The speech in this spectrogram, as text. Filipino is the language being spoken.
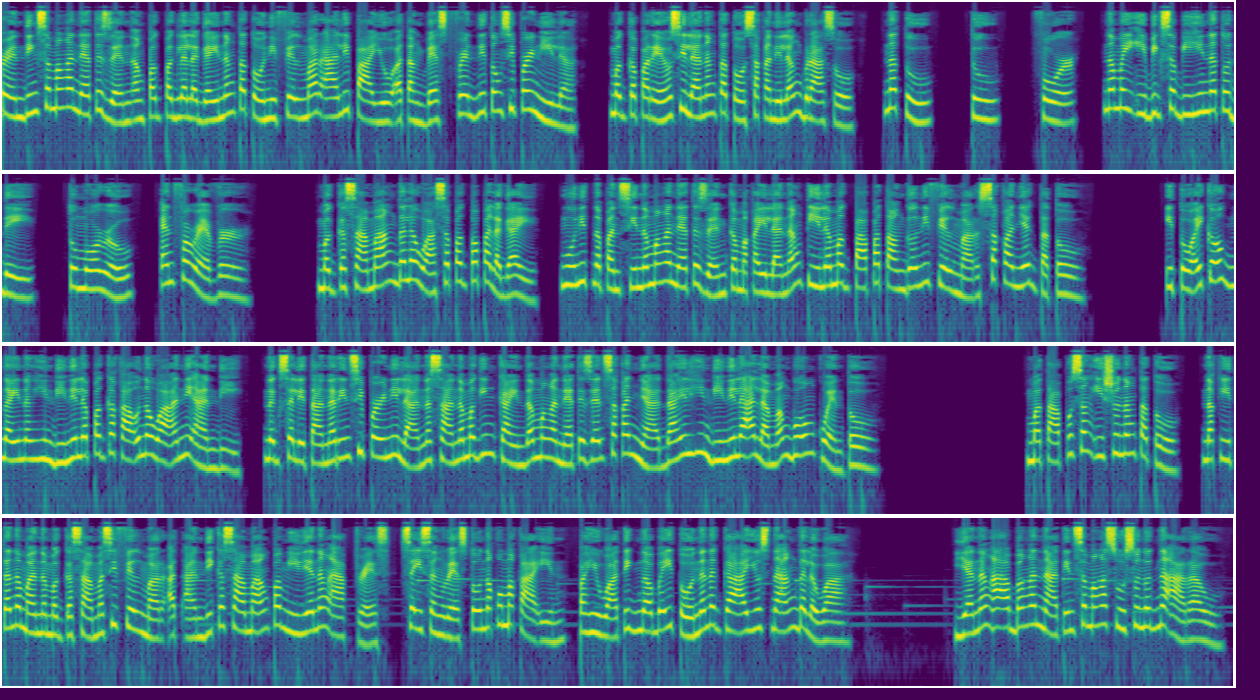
Trending sa mga netizen ang pagpaglalagay ng tato ni Filmar Alipayo at ang best friend nitong si Pernila. Magkapareho sila ng tato sa kanilang braso, na 2, 2, 4, na may ibig sabihin na today, tomorrow, and forever. Magkasama ang dalawa sa pagpapalagay, ngunit napansin ng mga netizen kamakailan ang tila magpapatanggal ni Filmar sa kanyag tato. Ito ay kaugnay ng hindi nila pagkakaunawaan ni Andy. Nagsalita na rin si Pernila na sana maging kind ang mga netizen sa kanya dahil hindi nila alam ang buong kwento. Matapos ang isyo ng tato, nakita naman na magkasama si Filmar at Andy kasama ang pamilya ng actress sa isang resto na kumakain, pahiwatig na ba ito na nagkaayos na ang dalawa. Yan ang aabangan natin sa mga susunod na araw.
